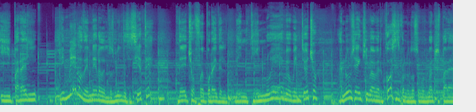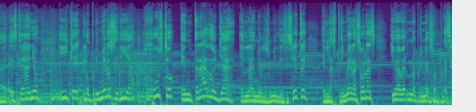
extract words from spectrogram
Y para el primero de enero del 2017, de hecho fue por ahí del 29 o 28, anuncian que iba a haber cosas con los No Somos Machos para este año y que lo primero sería justo entrado ya el año 2017, en las primeras horas iba a haber una primera sorpresa.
